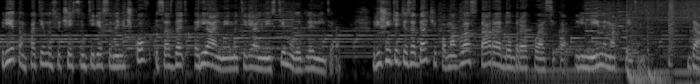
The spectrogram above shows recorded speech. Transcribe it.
При этом хотелось учесть интересы новичков и создать реальные материальные стимулы для лидеров. Решить эти задачи помогла старая добрая классика – линейный маркетинг. Да,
